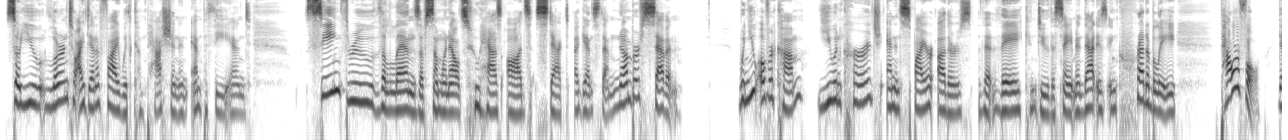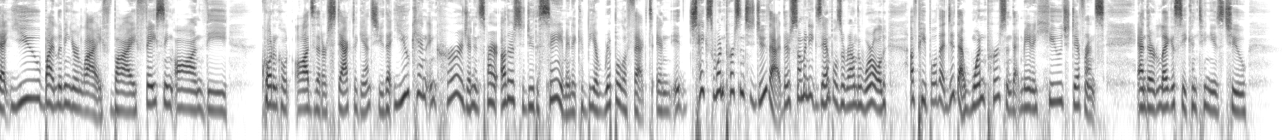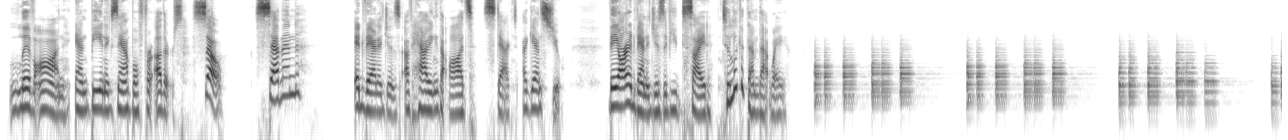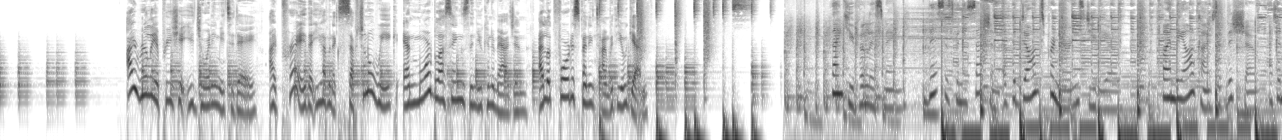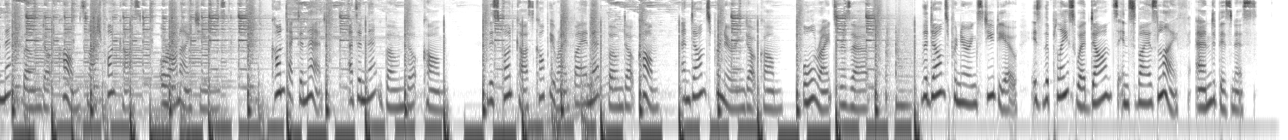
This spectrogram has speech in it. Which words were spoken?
So you learn to identify with compassion and empathy and seeing through the lens of someone else who has odds stacked against them. Number seven, when you overcome, you encourage and inspire others that they can do the same. And that is incredibly powerful that you, by living your life, by facing on the quote unquote odds that are stacked against you that you can encourage and inspire others to do the same and it could be a ripple effect. And it takes one person to do that. There's so many examples around the world of people that did that. One person that made a huge difference and their legacy continues to live on and be an example for others. So seven advantages of having the odds stacked against you. They are advantages if you decide to look at them that way I really appreciate you joining me today. I pray that you have an exceptional week and more blessings than you can imagine. I look forward to spending time with you again. Thank you for listening. This has been a session of the Dancepreneuring Studio. Find the archives of this show at annettbone.com slash podcast or on iTunes. Contact Annett at annettbone.com. This podcast copyright by annettbone.com and dancepreneuring.com all rights reserved. The Dancepreneuring Studio is the place where dance inspires life and business.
